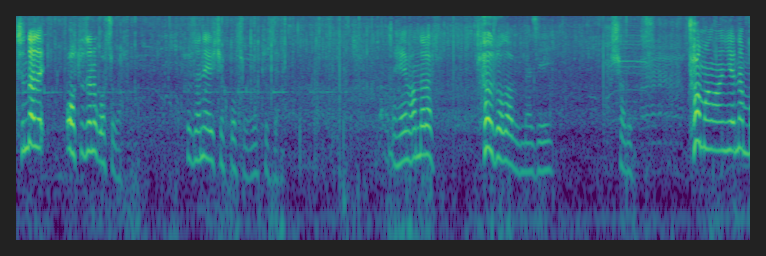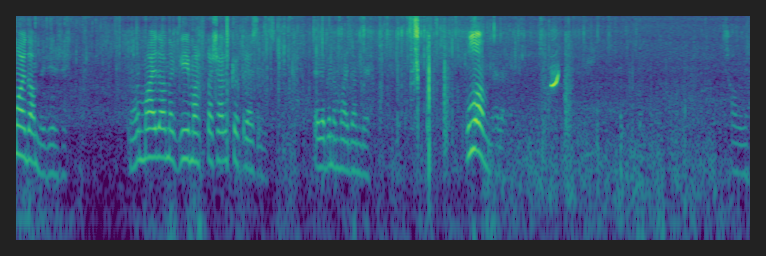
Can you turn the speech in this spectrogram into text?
İçində də 30 dənə qoçu var. 30 dənə erkek qoçu var, 30 dənə. Yəni heyvanlara söz ola bilməz. ey. Maşallah. Komananın yerinə maydan da veririk. Yəni maydanda qiymətdaşarı götürəsiniz. Elə belə maydan deyil. Ulan belə. İnşallah.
